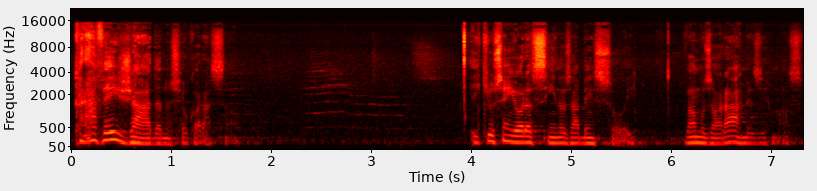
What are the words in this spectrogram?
cravejada no seu coração. E que o Senhor assim nos abençoe. Vamos orar, meus irmãos.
